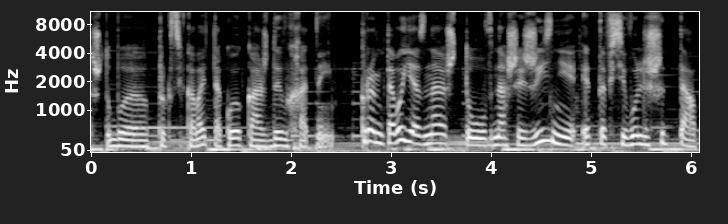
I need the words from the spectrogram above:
чтобы практиковать такое каждые выходные. Кроме того, я знаю, что в нашей жизни это всего лишь этап.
